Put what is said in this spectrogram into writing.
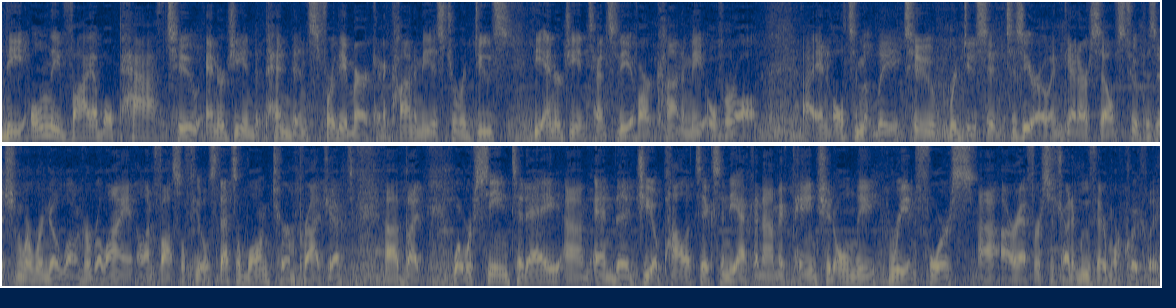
The only viable path to energy independence for the American economy is to reduce the energy intensity of our economy overall, uh, and ultimately to reduce it to zero and get ourselves to a position where we're no longer reliant on fossil fuels. That's a long-term project, uh, but what we're seeing today um, and the geopolitics and the economic pain should only reinforce uh, our efforts to try to move there more quickly.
